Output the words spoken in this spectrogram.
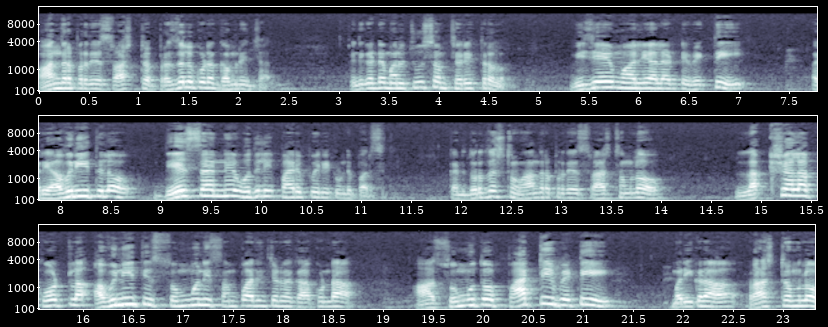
ఆంధ్రప్రదేశ్ రాష్ట్ర ప్రజలు కూడా గమనించాలి. ఎందుకంటే మనం చూసాం చరిత్రలో విజయ్ మాల్యా లాంటి వ్యక్తి మరి అవినీతిలో దేశాన్నే వదిలి పారిపోయినటువంటి పరిస్థితి. కానీ దురదృష్టం ఆంధ్రప్రదేశ్ రాష్ట్రంలో లక్షల కోట్ల అవినీతి సొమ్ముని సంపాదించడమే కాకుండా ఆ సొమ్ముతో పార్టీ పెట్టి మరి ఇక్కడ రాష్ట్రంలో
